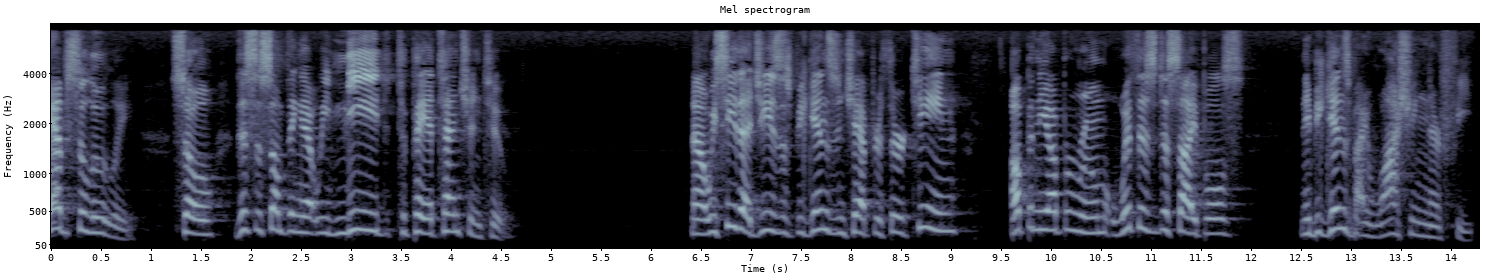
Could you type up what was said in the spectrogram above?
Absolutely. So, this is something that we need to pay attention to. Now, we see that Jesus begins in chapter 13 up in the upper room with his disciples and he begins by washing their feet.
